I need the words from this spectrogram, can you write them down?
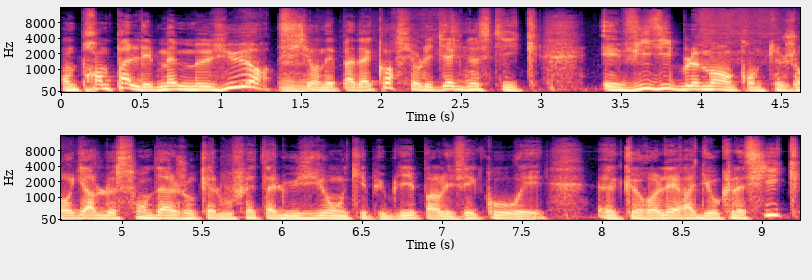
On ne prend pas les mêmes mesures si mm. on n'est pas d'accord sur le diagnostic. Et visiblement, quand je regarde le sondage auquel vous faites allusion, qui est publié par les Échos et euh, que relaie Radio Classique,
